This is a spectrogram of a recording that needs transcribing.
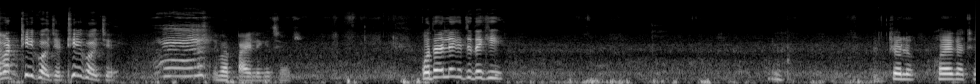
এবার ঠিক হয়েছে ঠিক হয়েছে। এবার পায়ে লেগেছে ওর। কোথায় লেগেছে দেখি? চলো, হয়ে গেছে,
